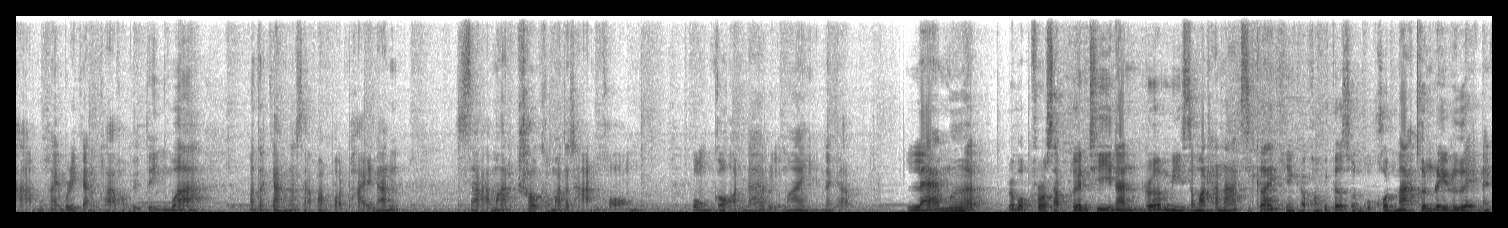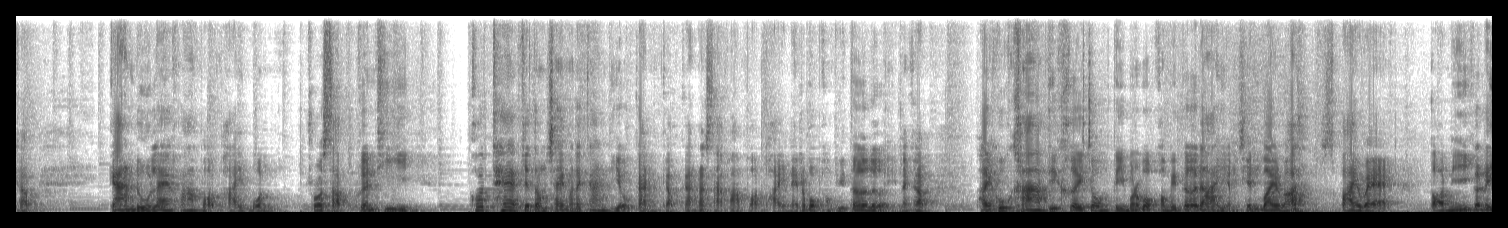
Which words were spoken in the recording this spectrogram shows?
ถามผู้ให้บริการ cloud computing ว่ามาตรการรักษาความปลอดภัยนั้น สามารถเข้ากับมาตรฐานขององค์กรได้หรือไม่นะครับ และเมื่อระบบโทรศัพท์เคลื่อนที่นั้น เริ่มมีสมรรถนะที่ใกล้เคียงกับคอมพิวเตอร์ส่วนบุคคลมากขึ้นเรื่อยๆนะครับการดูแลความปลอดภัยบนโทรศัพท์เคลื่อนที่ก็แทบจะต้องใช้มาตรการเดียวกันกับการรักษาความปลอดภัยในระบบคอมพิวเตอร์เลยนะครับ ภัยคุกคามที่เคยโจมตีบนระบบคอมพิวเตอร์ได้อย่างเช่นไวรัสสปายแวร์ตอนนี้ก็ได้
